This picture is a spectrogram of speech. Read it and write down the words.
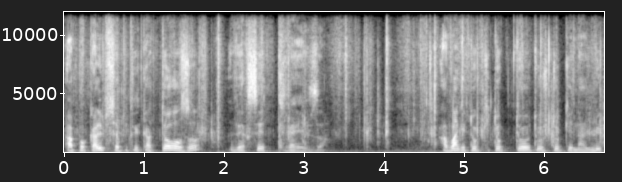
apocalypse chapitre 14 verset 13 avant que tokende na luc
